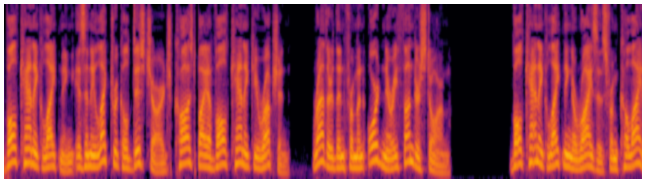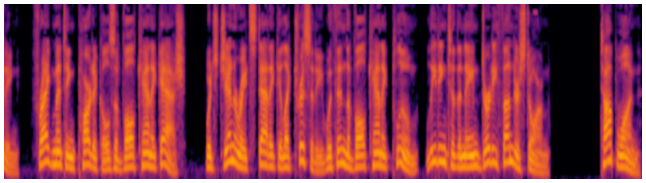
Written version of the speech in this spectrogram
Volcanic lightning is an electrical discharge caused by a volcanic eruption, rather than from an ordinary thunderstorm. Volcanic lightning arises from colliding, fragmenting particles of volcanic ash, which generate static electricity within the volcanic plume, leading to the name dirty thunderstorm. Top 1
